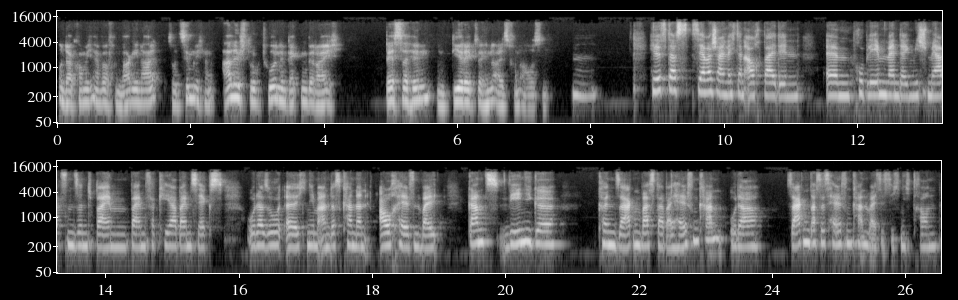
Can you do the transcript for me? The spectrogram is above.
Und da komme ich einfach von vaginal so ziemlich an alle Strukturen im Beckenbereich besser hin und direkter hin als von außen. Hm. Hilft das sehr wahrscheinlich dann auch bei den ähm, Problemen, wenn da irgendwie Schmerzen sind beim, beim Verkehr, beim Sex oder so. Äh, ich nehme an, das kann dann auch helfen, weil ganz wenige können sagen, was dabei helfen kann oder sagen, dass es helfen kann, weil sie sich nicht trauen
